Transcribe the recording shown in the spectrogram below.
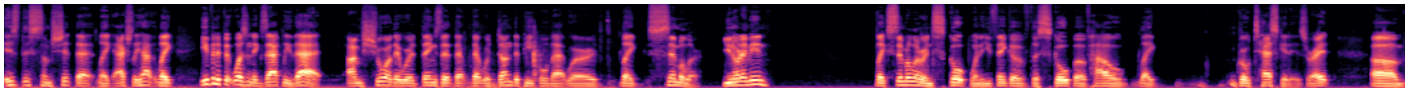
is this some shit that like actually happened like even if it wasn't exactly that i'm sure there were things that, that that were done to people that were like similar. You know what i mean? Like similar in scope when you think of the scope of how like grotesque it is right? Um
